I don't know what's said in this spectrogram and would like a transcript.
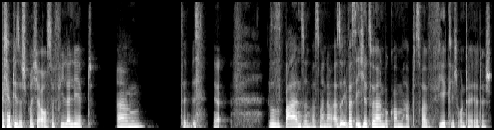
ich habe diese Sprüche auch so viel erlebt. Ähm, ja, das ist Wahnsinn, was man da, also was ich hier zu hören bekommen habe, das war wirklich unterirdisch.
